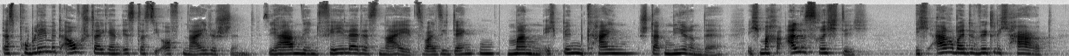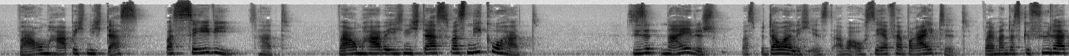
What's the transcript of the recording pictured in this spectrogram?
Das Problem mit Aufsteigern ist, dass sie oft neidisch sind. Sie haben den Fehler des Neids, weil sie denken, Mann, ich bin kein Stagnierender. Ich mache alles richtig. Ich arbeite wirklich hart. Warum habe ich nicht das, was Sadie hat? Warum habe ich nicht das, was Nico hat? Sie sind neidisch, was bedauerlich ist, aber auch sehr verbreitet, weil man das Gefühl hat,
